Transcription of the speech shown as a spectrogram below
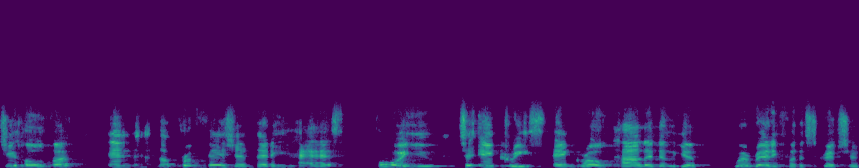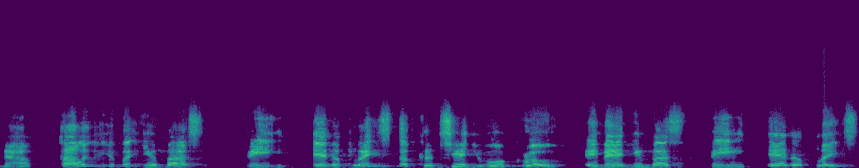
Jehovah, and the provision that He has for you to increase and grow. Hallelujah. We're ready for the scripture now. Hallelujah. But you must be in a place of continual growth. Amen. You must be in a place,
